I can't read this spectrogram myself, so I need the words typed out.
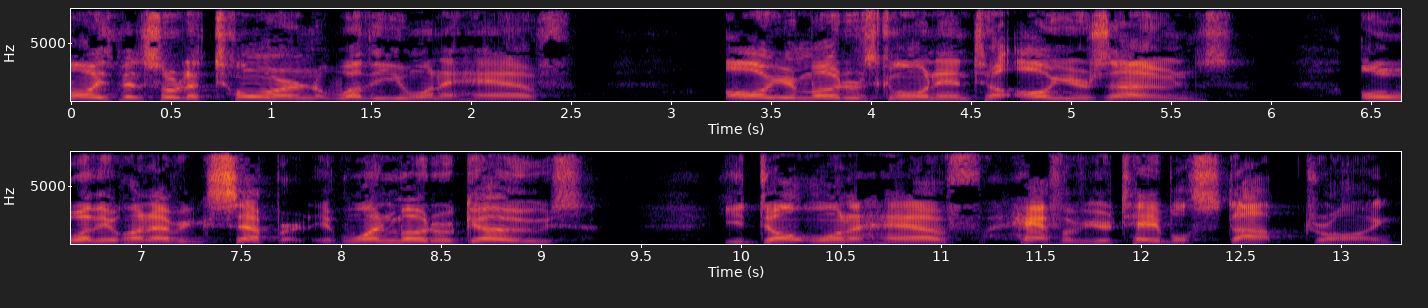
always been sort of torn whether you want to have all your motors going into all your zones or whether you want to have it separate. If one motor goes, you don't want to have half of your table stop drawing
